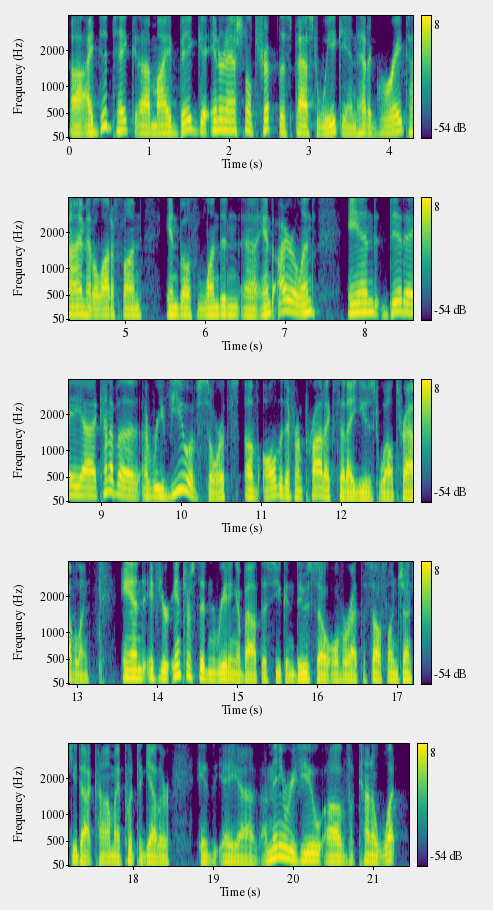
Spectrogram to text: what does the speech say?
uh, I did take uh, my big international trip this past week and had a great time, had a lot of fun in both London uh, and Ireland, and did a uh, kind of a, a, review of sorts of all the different products that I used while traveling. And if you're interested in reading about this, you can do so over at thecellphonejunkie.com. I put together a, a, uh, a mini review of kind of what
